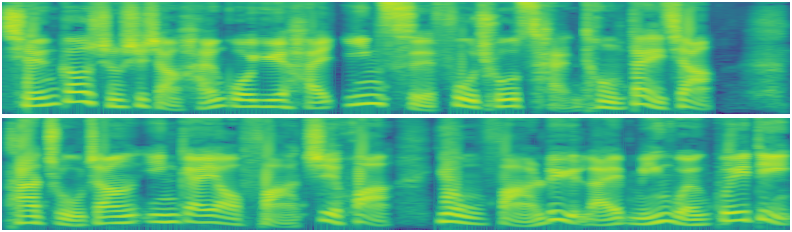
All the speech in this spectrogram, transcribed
前高雄市长韩国瑜还因此付出惨痛代价。他主张应该要法制化，用法律来明文规定，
